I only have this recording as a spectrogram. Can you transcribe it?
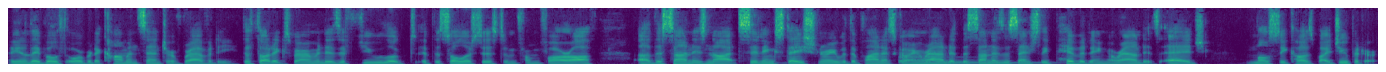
you know they both orbit a common center of gravity. The thought experiment is if you looked at the solar system from far off, uh, the sun is not sitting stationary with the planets going around it. The sun is essentially pivoting around its edge, mostly caused by Jupiter.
